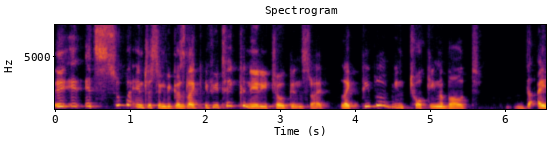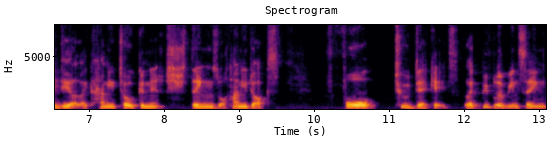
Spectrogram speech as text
it, it's super interesting because like if you take canary tokens right like people have been talking about the idea like honey tokenish things or honey docs for two decades like people have been saying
